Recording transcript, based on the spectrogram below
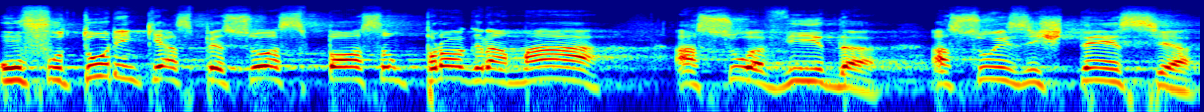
um futuro em que as pessoas possam programar a sua vida, a sua existência.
